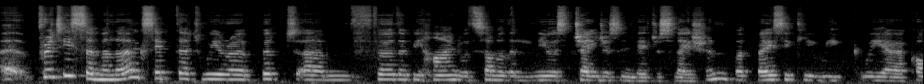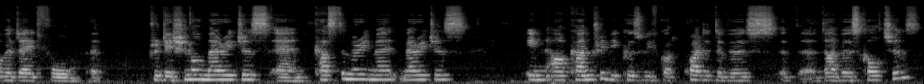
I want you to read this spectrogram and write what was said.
Uh, pretty similar, except that we're a bit um, further behind with some of the newest changes in legislation. But basically, we we accommodate for uh, traditional marriages and customary ma- marriages in our country because we've got quite a diverse uh, diverse cultures.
